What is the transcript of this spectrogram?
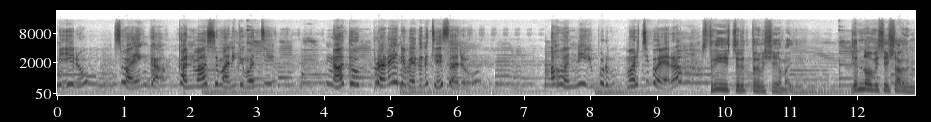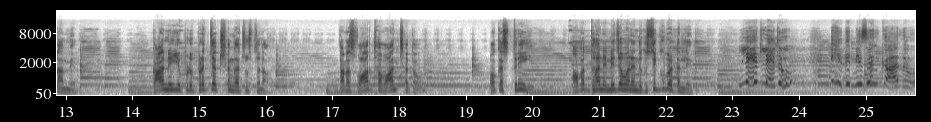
మీరు స్వయంగా కన్వాశ్రమానికి వచ్చి నాతో ప్రణయ నివేదన చేశారు. అవన్నీ ఇప్పుడు మర్చిపోయారా? స్త్రీ చరిత్ర విషయమై ఎన్నో విశేషాలు విన్నాం మేము. కానీ ఇప్పుడు ప్రత్యక్షంగా చూస్తున్నాం. తన స్వార్థ వాంఛతో ఒక స్త్రీ అబద్ధాన్ని నిజమనేందుకు సిగ్గుపడటం లేదు. లేదు లేదు. ఇది నిజం కాదు.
